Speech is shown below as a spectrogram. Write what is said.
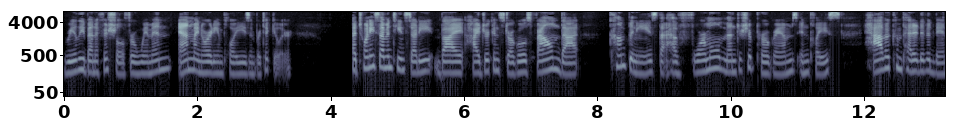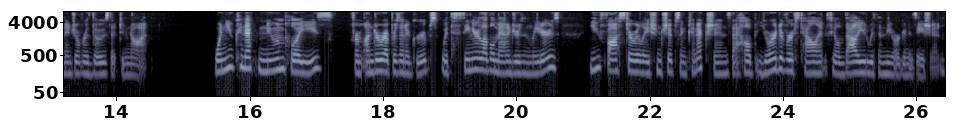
really beneficial for women and minority employees in particular. A 2017 study by Heidrick and Struggles found that companies that have formal mentorship programs in place have a competitive advantage over those that do not. When you connect new employees from underrepresented groups with senior level managers and leaders, you foster relationships and connections that help your diverse talent feel valued within the organization.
